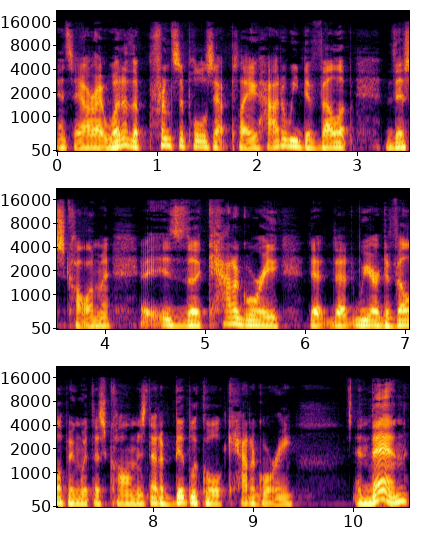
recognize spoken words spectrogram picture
and say, all right, what are the principles at play? How do we develop this column? Uh, is the category that, that we are developing with this column, is that a biblical category? And then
